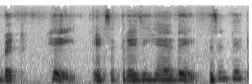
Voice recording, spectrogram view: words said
but hey it's a crazy hair day isn't it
